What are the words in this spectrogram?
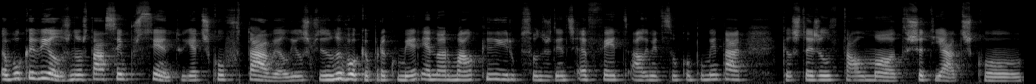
a boca deles não está a 100% e é desconfortável e eles precisam da boca para comer, é normal que a erupção dos dentes afete a alimentação complementar, que eles estejam de tal modo chateados com,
